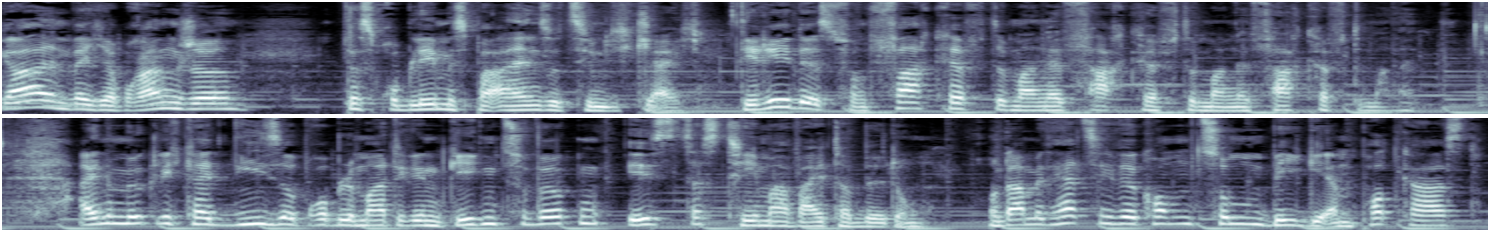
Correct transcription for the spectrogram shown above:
Egal in welcher Branche, das Problem ist bei allen so ziemlich gleich. Die Rede ist von Fachkräftemangel, Fachkräftemangel, Fachkräftemangel. Eine Möglichkeit dieser Problematik entgegenzuwirken ist das Thema Weiterbildung. Und damit herzlich willkommen zum BGM Podcast,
